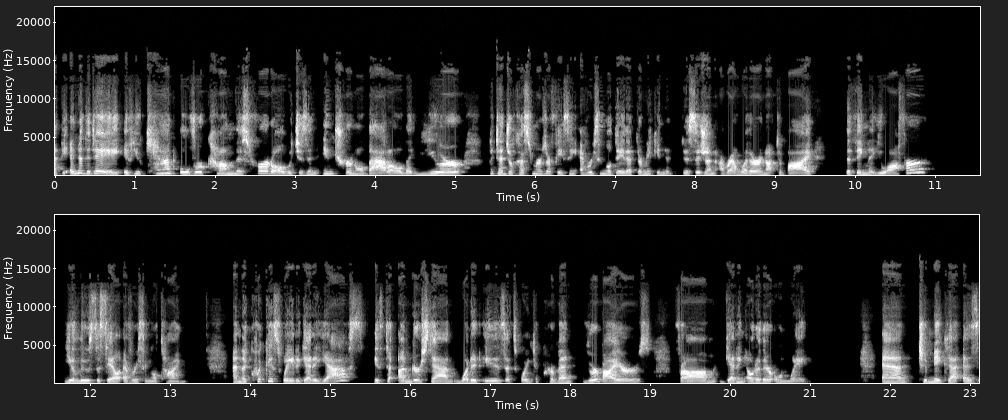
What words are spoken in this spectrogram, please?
at the end of the day, if you can't overcome this hurdle, which is an internal battle that your potential customers are facing every single day that they're making a decision around whether or not to buy the thing that you offer, you lose the sale every single time. And the quickest way to get a yes is to understand what it is that's going to prevent your buyers from getting out of their own way. And to make that as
